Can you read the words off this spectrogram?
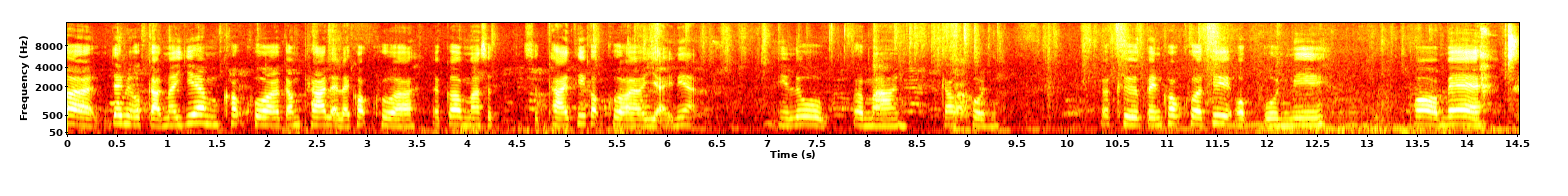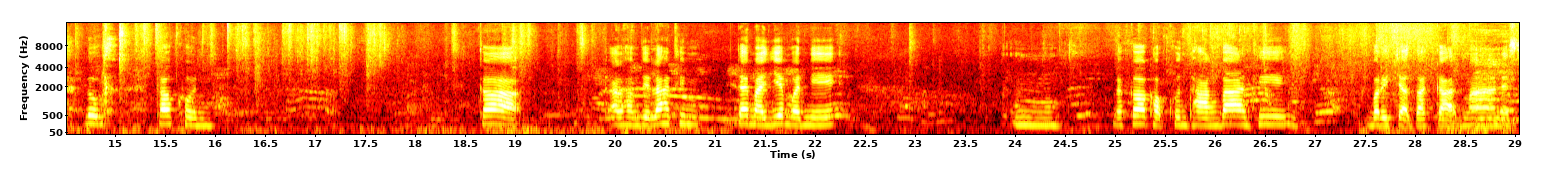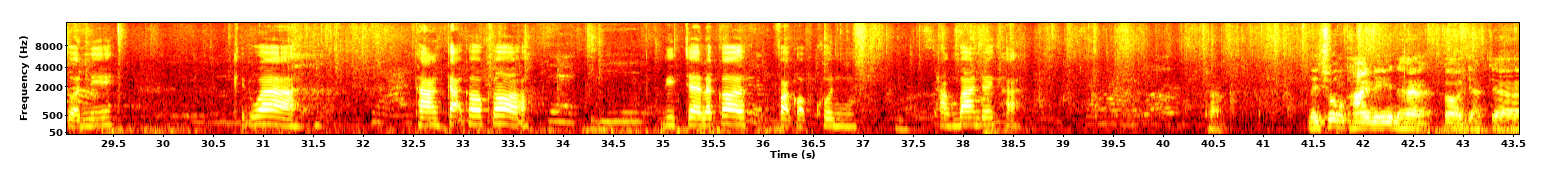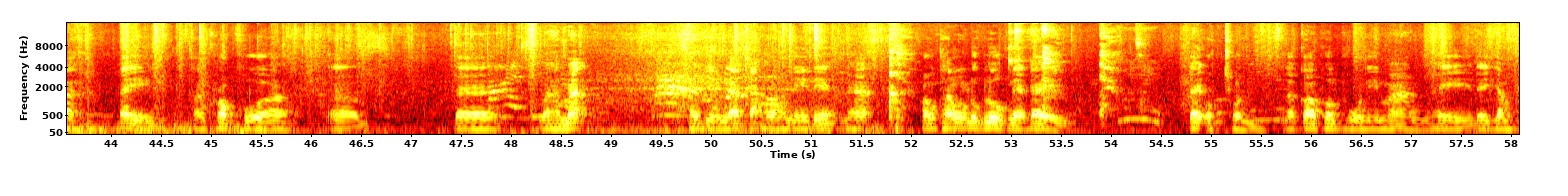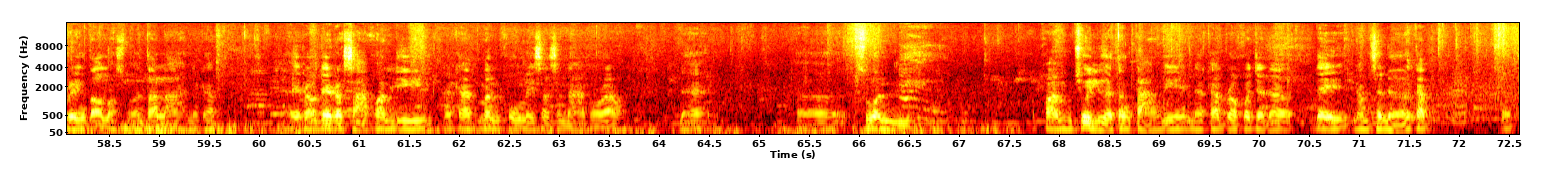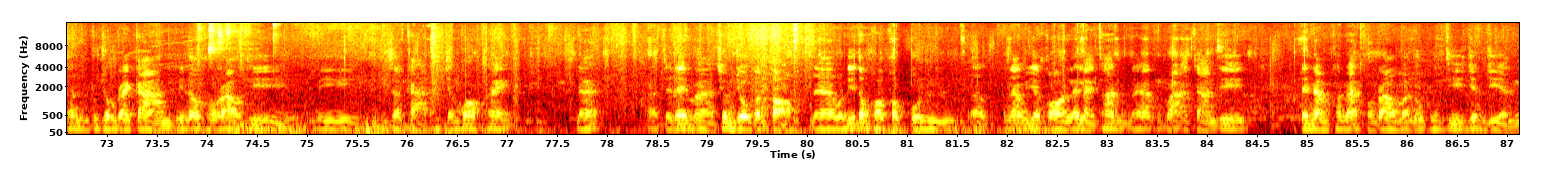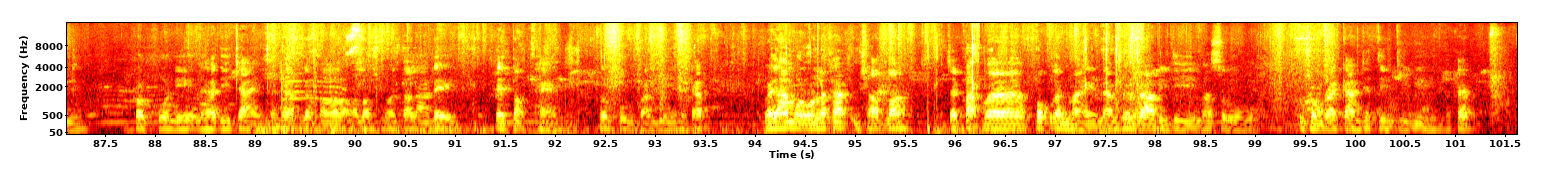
ได้มีโอกาสมาเยี่ยมครอบครัวกำพร้าหลาย ๆ ครอบครัว แล้วก็มาสุดสุดท้ายที่ครอบครัวใหญ่เนี่ยมีลูกประมาณ 9 คน ก็คือเป็นครอบครัวที่อบอุ่นมีพ่อแม่ลูก9คน ก็อัลฮัมดุลิลละห์ที่ได้มาเยี่ยมวันนี้อืมแล้วก็ขอบคุณทางบ้านที่บริจาคอากาศมาในส่วนนี้ คิดว่าทางกะก็ก็ดีใจแล้วก็ฝากขอบคุณทางบ้านด้วยค่ะ ครับ ในช่วงท้ายนี้นะฮะก็อยากจะให้ทางครอบครัวเอ่อแต่มหามะชายหญิงและกะฮานีนี้นะฮะพร้อมทั้งลูกๆเนี่ยได้ได้อดทนแล้วก็เพิ่มพูนอีมานให้ได้ยำเกรงต่อลอสุบฮานตาลานะครับ ให้เราได้รักษาความดีนะครับ มั่นคงในศาสนาของเรานะฮะส่วน ความช่วยเหลือต่างๆนี้นะครับ เราก็จะได้นำเสนอกับท่านผู้ชมรายการพี่น้องของเราที่มีกิจการที่จะมอบให้นะจะได้มาเชื่อมโยงกันต่อนะวันนี้ต้องขอขอบคุณเอ่อคณะวิทยากรหลาย ๆ ท่านนะครับครูบาอาจารย์ที่ได้นำคณะของเรามาลงพื้นที่เยี่ยมเยียนครอบครัวนี้นะฮะดีใจนะครับ แล้วขออัลลอฮฺสุบฮานตะอาลาได้ได้ตอบแทนเพิ่มพูนความดีนะครับ เวลาหมดลงแล้วครับ อินชาอัลลอฮ์ จะกลับมาพบกันใหม่นำเรื่องราวดีๆ มาสู่ผู้ชมรายการยาตีนทีวีนะครับ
